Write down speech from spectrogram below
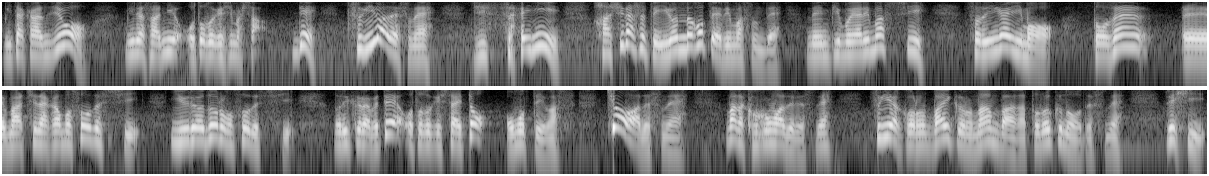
見た感じを皆さんにお届けしました。で次はですね実際に走らせていろんなことやりますんで燃費もやりますしそれ以外にも当然えー、街中もそうですし有料道路もそうですし乗り比べてお届けしたいと思っています。今日はですねまだここまでですね次はこのバイクのナンバーが届くのをですね是非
